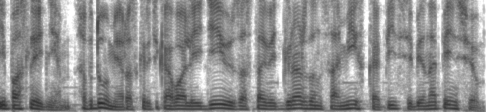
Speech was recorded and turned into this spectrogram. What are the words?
И последнее. В Думе раскритиковали идею заставить граждан самих копить себе на пенсию.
